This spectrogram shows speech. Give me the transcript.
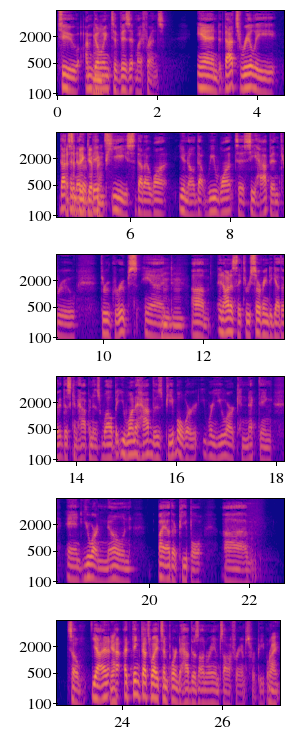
to i'm mm. going to visit my friends and that's really that's, That's a another big big, piece that i want you know that we want to see happen through through groups and Mm-hmm. um, and honestly through serving together this can happen as well but you want to have those people where where you are connecting and you are known by other people um, so yeah, I, Yeah. I I think that's why it's important to have those on ramps off ramps for people Right.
